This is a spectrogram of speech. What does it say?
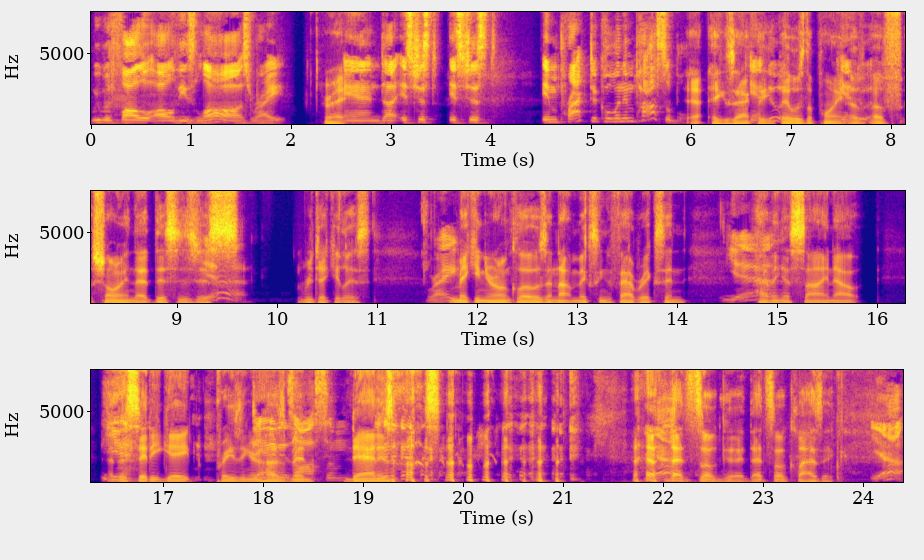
we would follow all these laws, right? right. And uh, it's just it's just impractical and impossible. Yeah, exactly. do it. Was the point of, it. of showing that this is just yeah, ridiculous. Right. Making your own clothes and not mixing fabrics and yeah, having a sign out at yeah. the city gate praising your Dan is husband. awesome. Dan is awesome. That's so good. That's so classic. Yeah,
